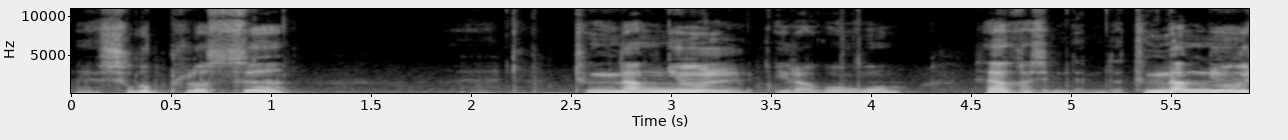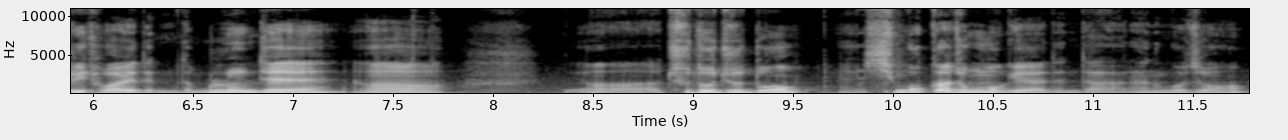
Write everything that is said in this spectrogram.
네, 수급 플러스 등락률이라고 생각하시면 됩니다. 등락률이 좋아야 됩니다. 물론 이제 어, 어, 주도주도 신고가 종목이어야 된다라는 거죠.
